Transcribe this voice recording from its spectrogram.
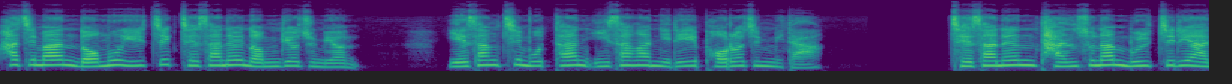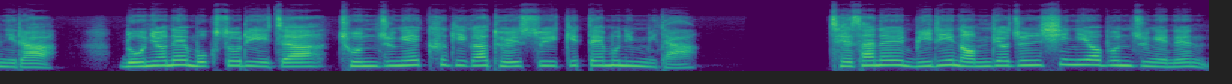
하지만 너무 일찍 재산을 넘겨주면 예상치 못한 이상한 일이 벌어집니다. 재산은 단순한 물질이 아니라 노년의 목소리이자 존중의 크기가 될 수 있기 때문입니다. 재산을 미리 넘겨준 시니어분 중에는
